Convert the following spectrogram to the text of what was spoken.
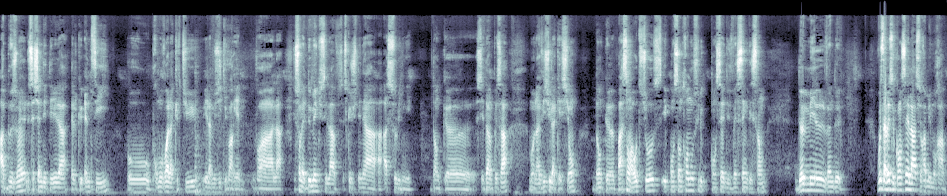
a besoin de ces chaînes de télé là, telles que NCI, pour promouvoir la culture et la musique ivoirienne. Voilà, ce sont les deux mains qui se lavent, c'est ce que je tenais à, souligner. Donc, euh, c'était un peu ça, mon avis sur la question. Donc, euh, passons à autre chose et concentrons-nous sur le concert du 25 décembre 2022. Vous savez, ce concert-là sera mémorable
